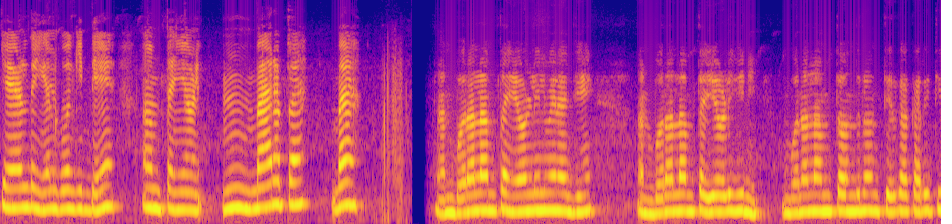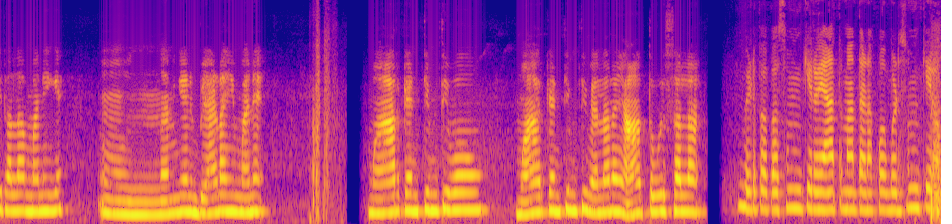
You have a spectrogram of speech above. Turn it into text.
ಕೇಳ್ದೆ ಎಲ್ಗೋಗಿದ್ದೆ ಅಂತ ಹೇಳಿ. ಹ್ಞೂ ಬಾರಪ್ಪ ಬಾ. ನಾನು ಬರಲ್ಲ ಅಂತ ಹೇಳಿಲ್ವೇನಜ್ಜಿ ನಾನು ಬರಲ್ಲ ಅಂತ ಹೇಳಿದ್ದೀನಿ ಬರಲ್ಲ ಅಂತ ಅಂದ್ರು ತಿರ್ಗಾ ಕರಿತೀರಲ್ಲ ಮನೆಗೆ? ನನಗೇನು ಬೇಡ ಈ ಮನೆ. ಮಾರ್ಕೊಂಡು ತಿಂತೀವೋ? ಮಾರ್ಕೊಂಡು ತಿಂತೀವಿ ಎಲ್ಲನ ಯಾತು ಉಳಿಸಲ್ಲ. ಬಿಡು ಪಾಪ ಸುಮ್ಕಿರೋ ಯಾತ್ ಮಾತಾಡಕ್ ಹೋಗ್ಬೇಡ ಸುಮ್ಕಿರೋ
